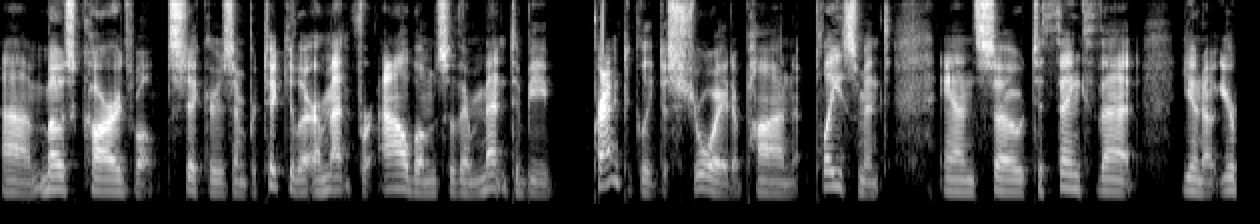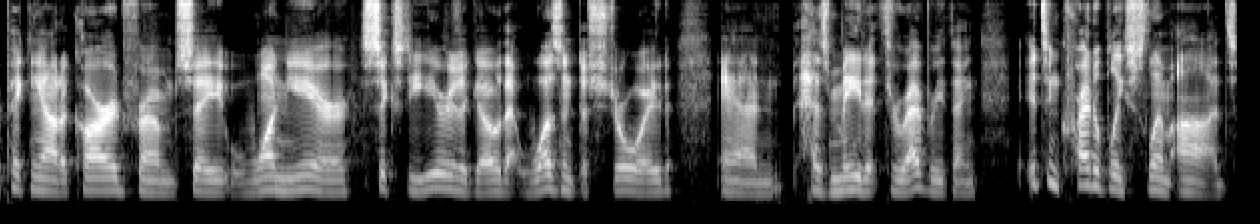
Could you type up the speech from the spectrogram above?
Um, most cards, well, stickers in particular, are meant for albums, so they're meant to be practically destroyed upon placement. And so to think that, you know, you're picking out a card from, say, one year, 60 years ago that wasn't destroyed and has made it through everything, it's incredibly slim odds.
